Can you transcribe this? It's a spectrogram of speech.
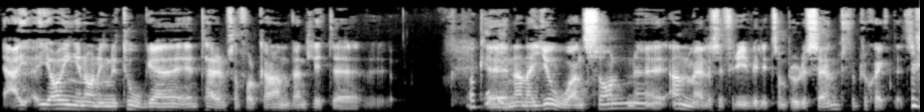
Ja, jag- jag har ingen aning, nu tog jag en term som folk har använt lite. Okej. Eh, Nanna Johansson eh, anmälde sig frivilligt som producent för projektet.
